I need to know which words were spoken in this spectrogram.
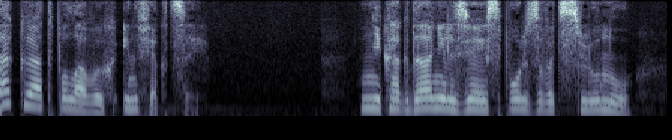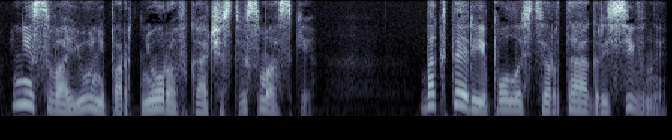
так и от половых инфекций. Никогда нельзя использовать слюну, ни свою, ни партнера в качестве смазки. Бактерии полости рта агрессивны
